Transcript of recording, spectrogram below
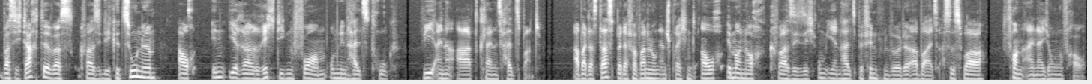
was ich dachte, was quasi die Kitsune auch in ihrer richtigen Form um den Hals trug, wie eine Art kleines Halsband. Aber dass das bei der Verwandlung entsprechend auch immer noch quasi sich um ihren Hals befinden würde, aber als Accessoire von einer jungen Frau.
